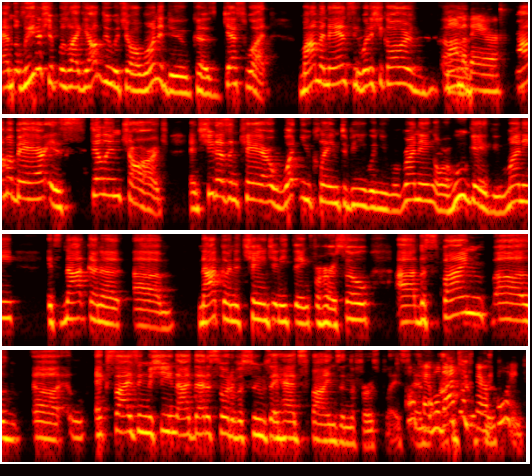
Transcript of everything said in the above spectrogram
And the leadership was like, y'all do what y'all want to do. Because guess what? Mama Nancy, what does she call her? Mama Uh, Bear. Mama Bear is still in charge. And she doesn't care what you claim to be when you were running or who gave you money. It's not going to. Um, not going to change anything for her. So uh, the spine uh, uh, excising machine I, that is sort of assumes they had spines in the first place. Okay, And well, that's a fair point.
